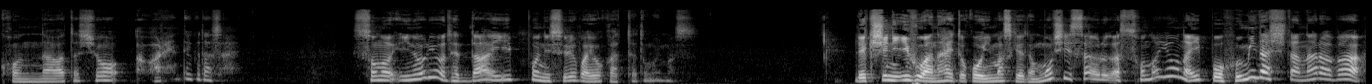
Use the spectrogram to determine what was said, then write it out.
こんな私を憐れんでください。その祈りを第一歩にすればよかったと思います。歴史にイフはないとこう言いますけれども、もしサウルがそのような一歩を踏み出したならば、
